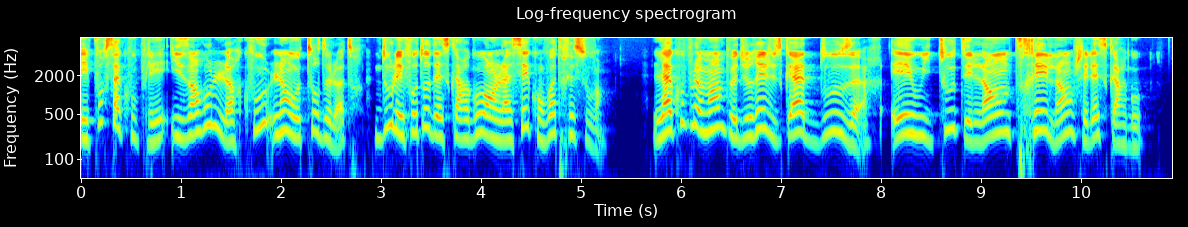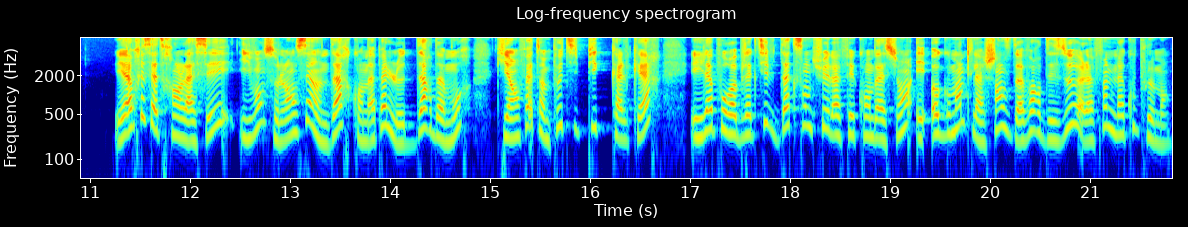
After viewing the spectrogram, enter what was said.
Et pour s'accoupler, ils enroulent leur cou l'un autour de l'autre, d'où les photos d'escargots enlacés qu'on voit très souvent. L'accouplement peut durer jusqu'à 12 heures. Et oui, tout est lent, très lent chez l'escargot. Et après s'être enlacés, ils vont se lancer un dard qu'on appelle le dard d'amour, qui est en fait un petit pic calcaire, et il a pour objectif d'accentuer la fécondation et augmente la chance d'avoir des œufs à la fin de l'accouplement.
